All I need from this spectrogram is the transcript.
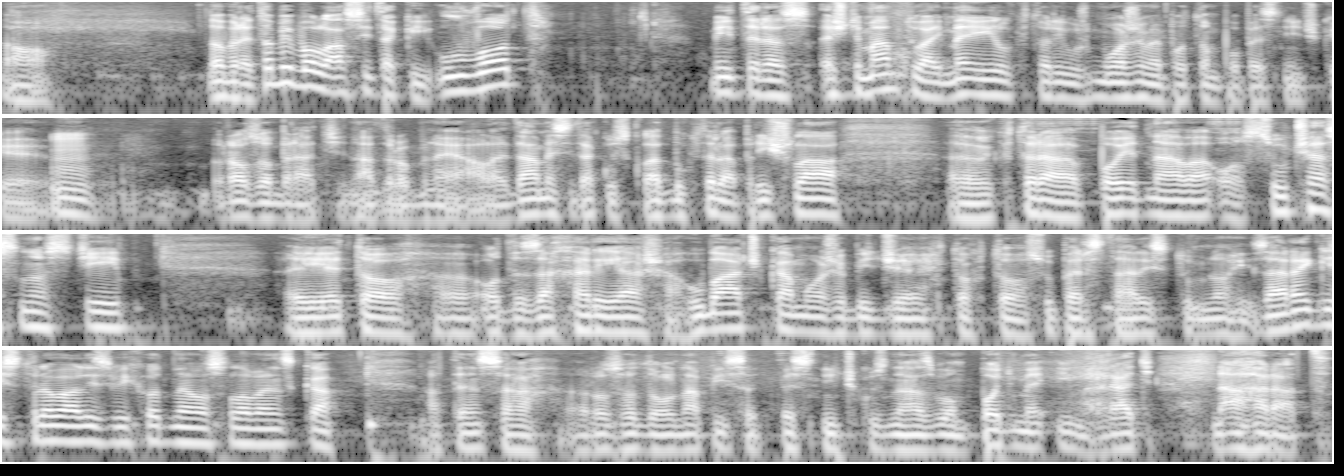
No. Dobre, to by bol asi taký úvod. My teraz, ešte mám tu aj mail, ktorý už môžeme potom po pesničke mm. rozobrať na drobné, ale dáme si takú skladbu, ktorá prišla, e, ktorá pojednáva o súčasnosti. Je to e, od Zachariáša Hubáčka, môže byť, že tohto superstaristu mnohí zaregistrovali z východného Slovenska a ten sa rozhodol napísať pesničku s názvom Poďme im hrať na hrad.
